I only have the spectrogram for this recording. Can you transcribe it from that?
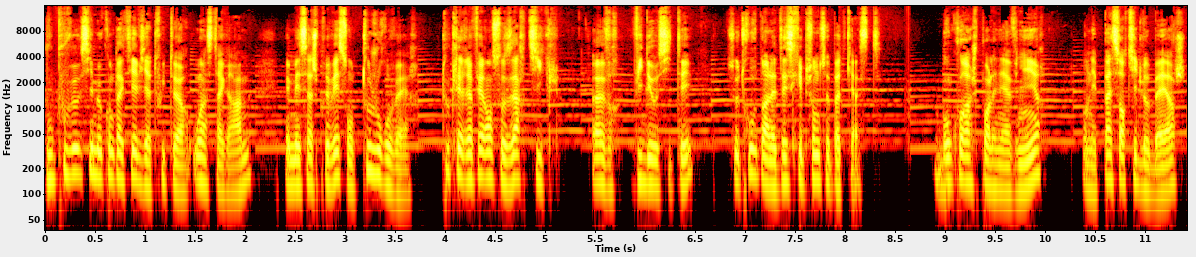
Vous pouvez aussi me contacter via Twitter ou Instagram, mes messages privés sont toujours ouverts. Toutes les références aux articles, œuvres, vidéos citées se trouvent dans la description de ce podcast. Bon courage pour l'année à venir. On n'est pas sorti de l'auberge,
